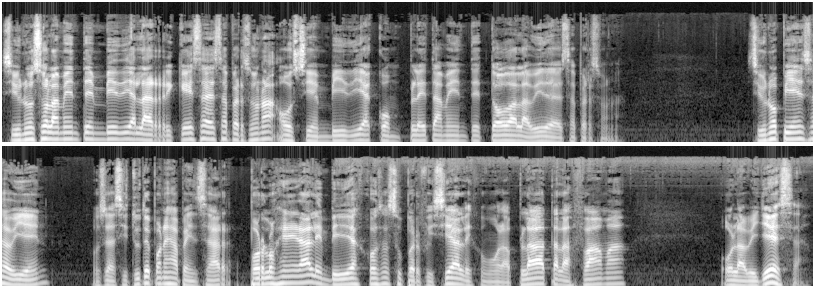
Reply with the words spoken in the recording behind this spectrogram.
si uno solamente envidia la riqueza de esa persona o si envidia completamente toda la vida de esa persona. Si uno piensa bien, o sea, si tú te pones a pensar, por lo general envidias cosas superficiales como la plata, la fama o la belleza.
